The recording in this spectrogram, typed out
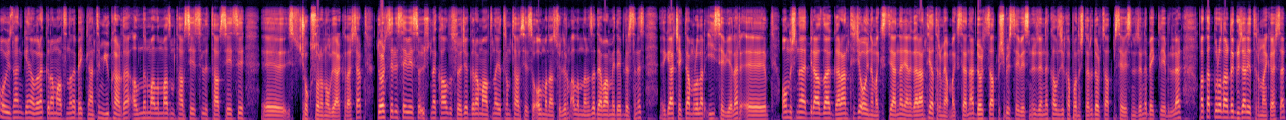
O yüzden genel olarak gram altında da beklentim yukarıda. Alınır mı alınmaz mı tavsiyesi tavsiyesi e, çok soran oluyor arkadaşlar. 450 seviyesi üstünde kaldığı sürece gram altına yatırım tavsiyesi olmadan söylüyorum. Alımlarınıza devam edebilirsiniz. E, gerçekten buralar iyi seviyeler. E, onun dışında biraz daha garantici oynamak isteyenler yani garanti yatırım yapmak isteyenler 461 seviyesinin üzerinde kalıcı kapanışları 460 seviyesinin üzerinde bekleyebilirler. Fakat buralarda güzel yatırım arkadaşlar.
